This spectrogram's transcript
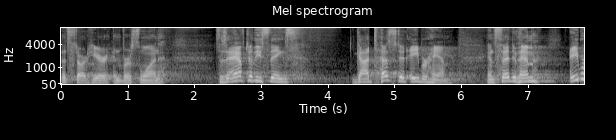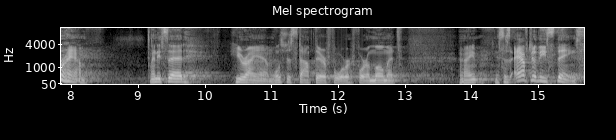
Let's start here in verse 1. It says, After these things, God tested Abraham and said to him, Abraham. And he said, Here I am. Well, let's just stop there for, for a moment. All right? He says, After these things,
